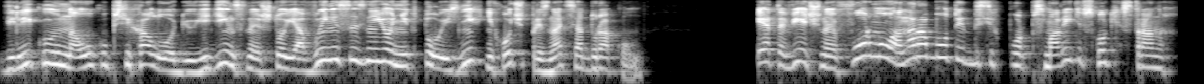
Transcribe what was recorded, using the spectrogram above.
великую науку психологию. Единственное, что я вынес из нее, никто из них не хочет признать себя дураком. Эта вечная формула, она работает до сих пор. Посмотрите, в скольких странах.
